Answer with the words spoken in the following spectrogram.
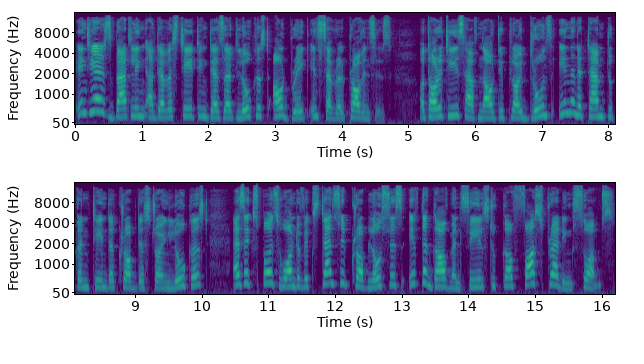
India is battling a devastating desert locust outbreak in several provinces. Authorities have now deployed drones in an attempt to contain the crop destroying locust as experts warn of extensive crop losses if the government fails to curb fast spreading swarms.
